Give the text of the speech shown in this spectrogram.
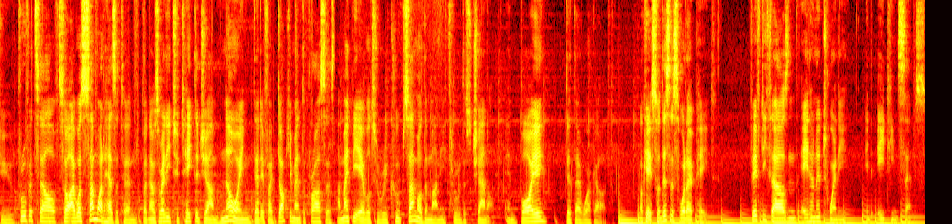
to prove itself. So I was somewhat hesitant, but I was ready to take the jump knowing that if I document the process, I might be able to recoup some of the money through this channel. And boy, did that work out. Okay, so this is what I paid. 50,820 and 18 cents.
